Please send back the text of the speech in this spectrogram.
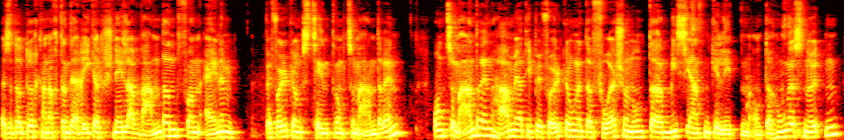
Also dadurch kann auch dann der Erreger schneller wandern von einem Bevölkerungszentrum zum anderen. Und zum anderen haben ja die Bevölkerungen davor schon unter Missernten gelitten, unter Hungersnöten.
